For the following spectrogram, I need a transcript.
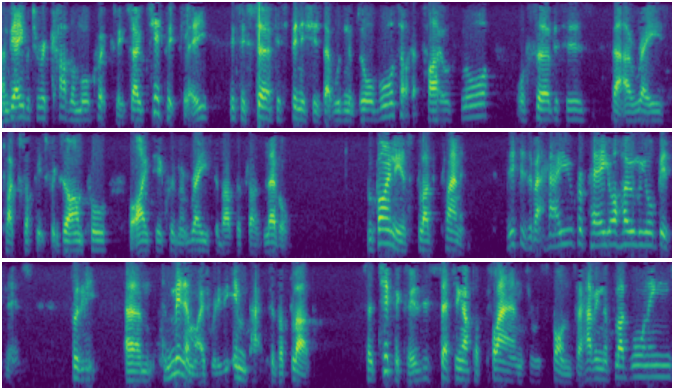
and be able to recover more quickly. So typically, this is surface finishes that wouldn't absorb water, like a tiled floor, or services that are raised, plug sockets, for example, or IT equipment raised above the flood level. And finally is flood planning. This is about how you prepare your home or your business for the um, to minimize really the impact of a flood. So typically, this is setting up a plan to respond. So having the flood warnings,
